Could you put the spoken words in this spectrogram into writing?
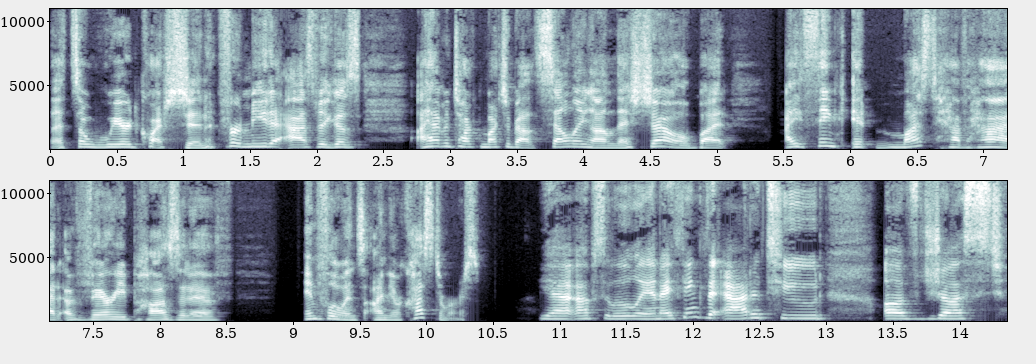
That's a weird question for me to ask because I haven't talked much about selling on this show, but I think it must have had a very positive influence on your customers. Yeah, absolutely. And I think the attitude of just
